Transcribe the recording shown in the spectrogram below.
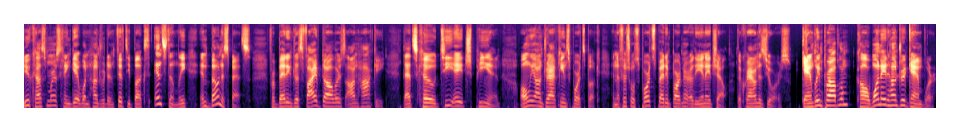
New customers can get 150 bucks instantly in bonus bets for betting just $5 on hockey. That's code THPN. Only on DraftKings Sportsbook, an official sports betting partner of the NHL. The crown is yours. Gambling problem? Call 1 800 Gambler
